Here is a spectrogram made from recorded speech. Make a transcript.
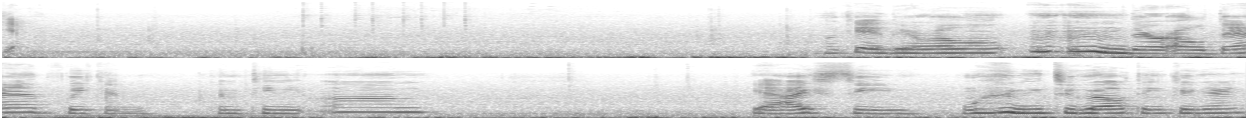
Yeah. Okay, they're all they're all dead. We can continue on. Yeah, I see. I need to go. Thank you, gang.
